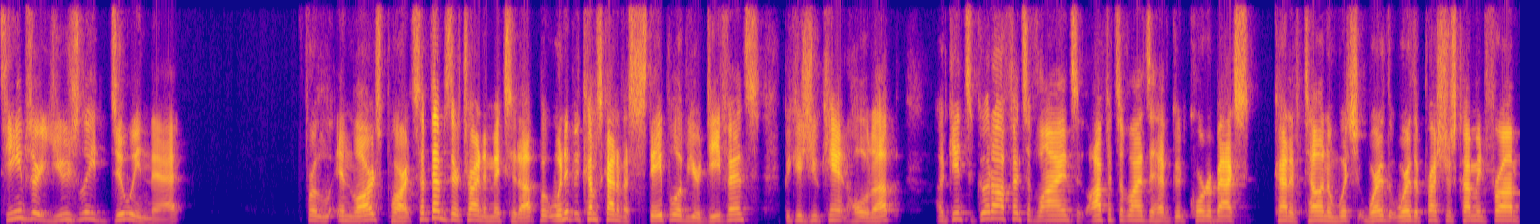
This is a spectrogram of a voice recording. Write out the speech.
teams are usually doing that for in large part. Sometimes they're trying to mix it up, but when it becomes kind of a staple of your defense because you can't hold up against good offensive lines, offensive lines that have good quarterbacks, kind of telling them which where the, where the pressure's coming from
